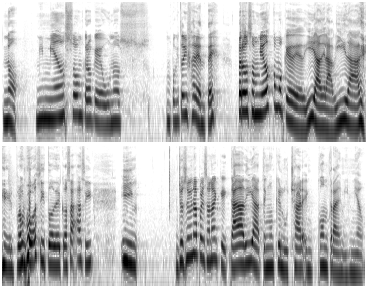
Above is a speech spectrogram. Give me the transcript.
No, mis miedos son creo que unos un poquito diferentes, pero son miedos como que de día, de la vida, del propósito, de cosas así. Y yo soy una persona que cada día tengo que luchar en contra de mis miedos.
